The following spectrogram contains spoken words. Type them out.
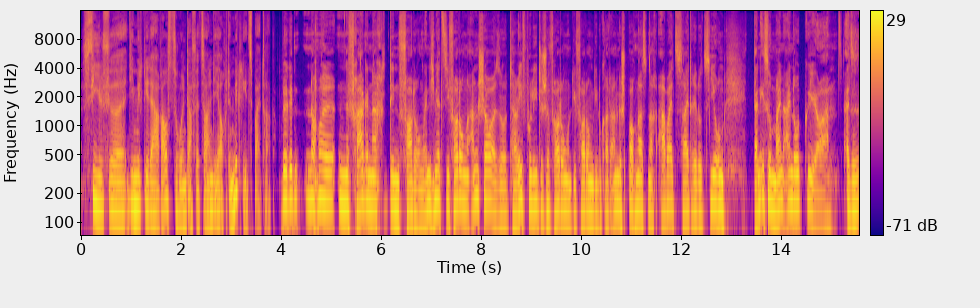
viel für die Mitglieder herauszuholen. Dafür zahlen die auch den Mitgliedsbeitrag. Birgit, nochmal eine Frage nach den Forderungen. Wenn ich mir jetzt die Forderungen anschaue, also tarifpolitische Forderungen und die Forderungen, die du gerade angesprochen hast, nach Arbeitszeitreduzierung, dann ist so mein Eindruck, ja, also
